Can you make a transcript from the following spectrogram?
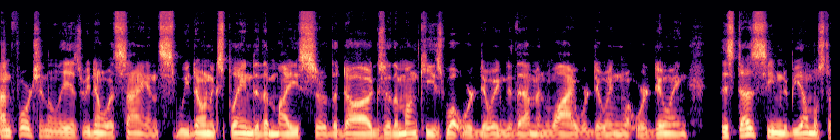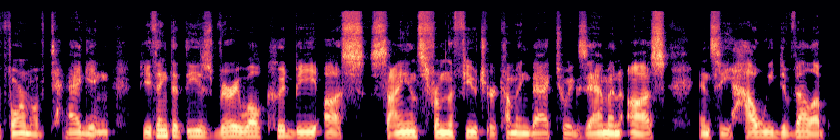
unfortunately, as we know with science, we don't explain to the mice or the dogs or the monkeys what we're doing to them and why we're doing what we're doing. This does seem to be almost a form of tagging. Do you think that these very well could be us, science from the future, coming back to examine us and see how we develop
